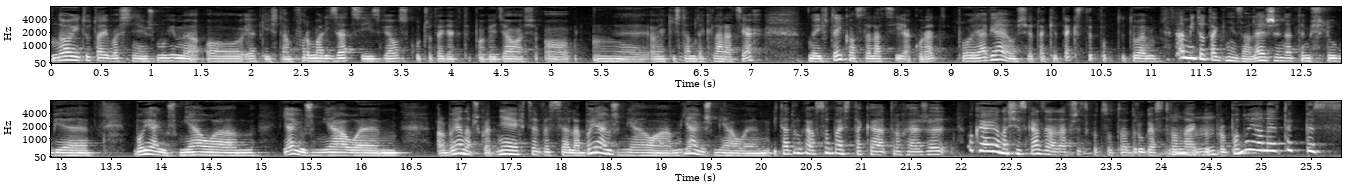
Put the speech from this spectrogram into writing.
no i tutaj właśnie już mówimy o jakiejś tam formalizacji związku, czy tak jak Ty powiedziałaś, o, mm, o jakichś tam deklaracjach. No i w tej konstelacji akurat pojawiają się takie teksty pod tytułem a mi to tak nie zależy na tym ślubie, bo ja już miałam, ja już miałem, albo ja na przykład nie chcę wesela, bo ja już miałam, ja już miałem. I ta druga osoba jest taka trochę, że okej, okay, ona się zgadza na wszystko, co ta druga strona mm -hmm. jakby proponuje, ale tak bez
